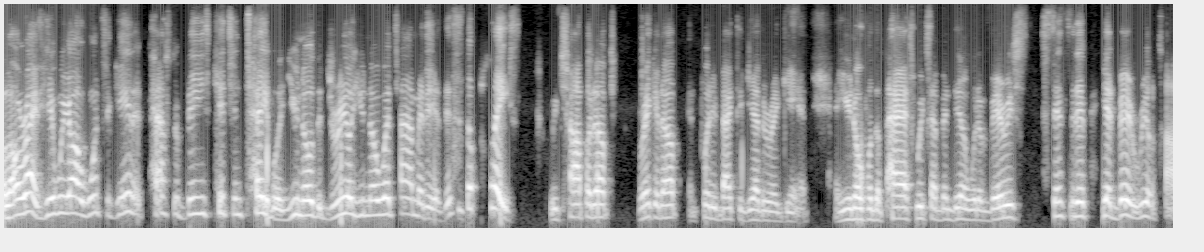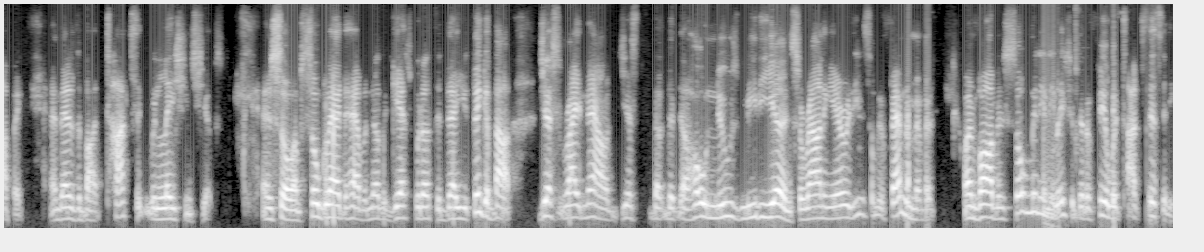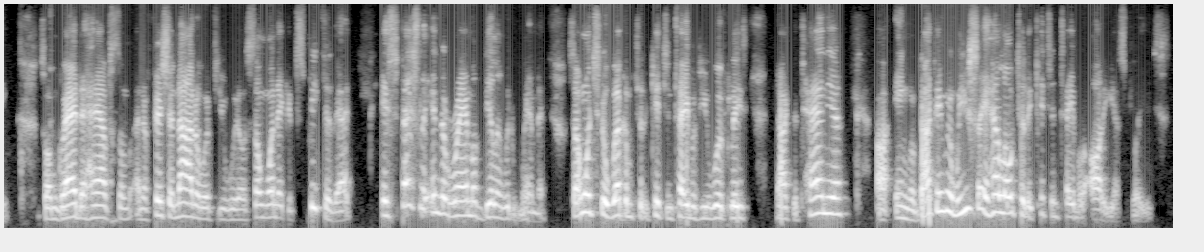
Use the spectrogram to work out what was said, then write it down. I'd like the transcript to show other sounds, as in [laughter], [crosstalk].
Well, all right, here we are once again at Pastor B's kitchen table. You know the drill, you know what time it is. This is the place we chop it up, break it up, and put it back together again. And you know, for the past weeks, I've been dealing with a very sensitive yet very real topic, and that is about toxic relationships. And so I'm so glad to have another guest with us today. You think about just right now, just the, the, the whole news media and surrounding areas, even some of your family members are involved in so many relationships that are filled with toxicity. So I'm glad to have some an aficionado, if you will, someone that can speak to that, especially in the realm of dealing with women. So I want you to welcome to the kitchen table, if you would, please, Dr. Tanya uh, Ingram. Dr. Ingram, will you say hello to the kitchen table audience, please?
